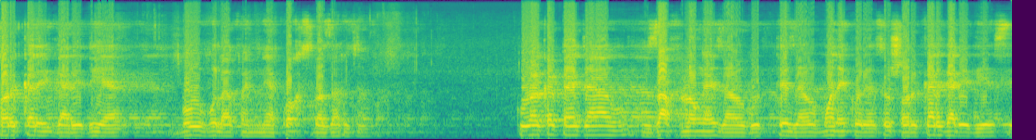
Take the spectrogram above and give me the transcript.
সরকারি গাড়ি দিয়া বউ বলা পান্যা কক্সবাজার যাও। কুয়াকাটায় যাও জাফলং এ যাও, ঘুরতে যাও, মনে করেছ সরকার গাড়ি দিয়েছে?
